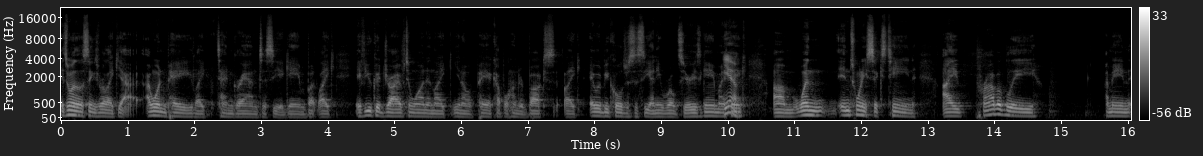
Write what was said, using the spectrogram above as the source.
it's one of those things where like yeah, I wouldn't pay like ten grand to see a game, but like if you could drive to one and like you know pay a couple hundred bucks, like it would be cool just to see any World Series game. I Yeah. think um, when in 2016, I probably, I mean,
